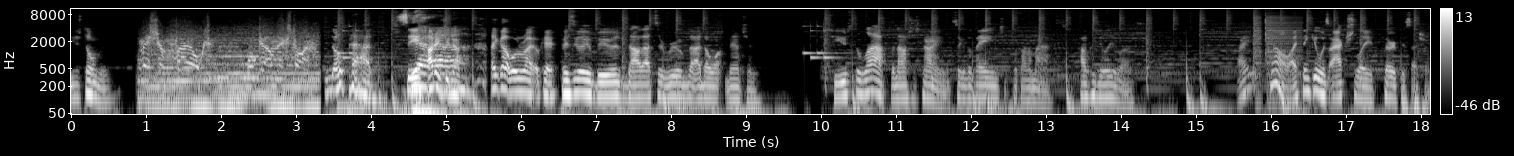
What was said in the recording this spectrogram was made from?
You just told me. Mission failed. We'll get them next time. Notepad. See, how did you know? I got one right. Okay, physically abused. Now that's a room that I don't want. Mansion. She used to laugh, but now she's crying. Sick of the pain, she puts on a mask. How could you leave us? Right? No, I think it was actually therapy session.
